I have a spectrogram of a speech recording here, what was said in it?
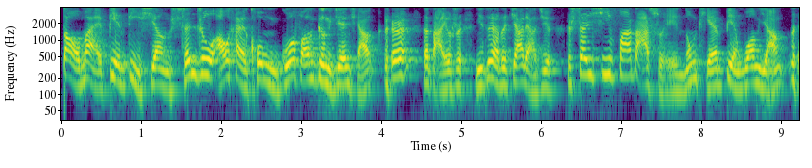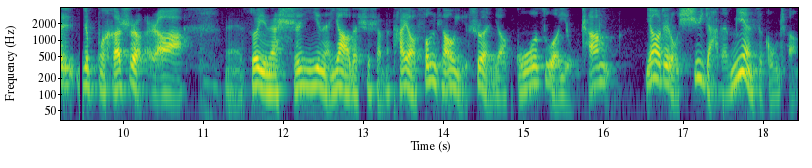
稻麦遍地香，神州熬太空，国防更坚强。他打油诗，你再给他加两句：山西发大水，农田变汪洋，就不合适了，是吧？哎，所以呢，十一呢要的是什么？他要风调雨顺，要国祚有昌，要这种虚假的面子工程。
